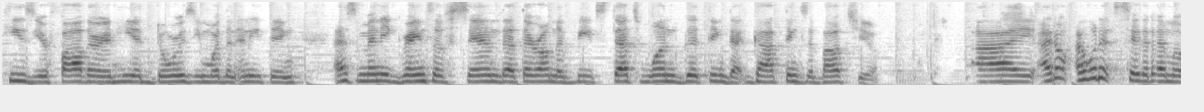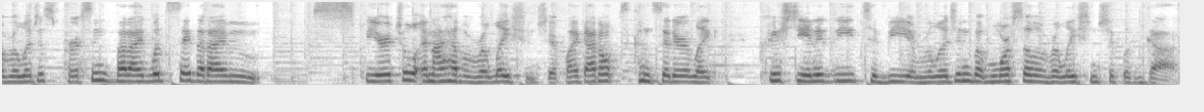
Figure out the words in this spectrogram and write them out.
he's your father and he adores you more than anything. As many grains of sand that they're on the beach that's one good thing that god thinks about you. I i don't i wouldn't say that i'm a religious person but i would say that i'm spiritual and i have a relationship like i don't consider like christianity to be a religion but more so a relationship with god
